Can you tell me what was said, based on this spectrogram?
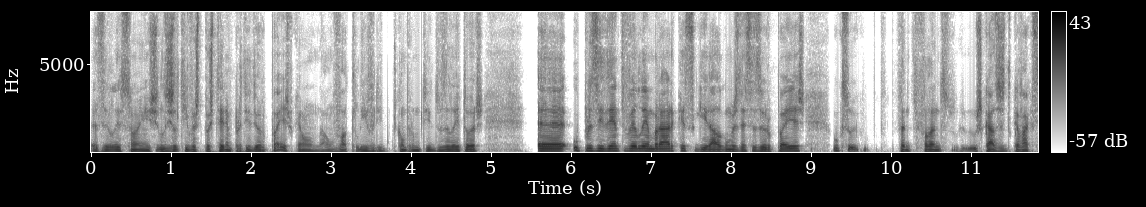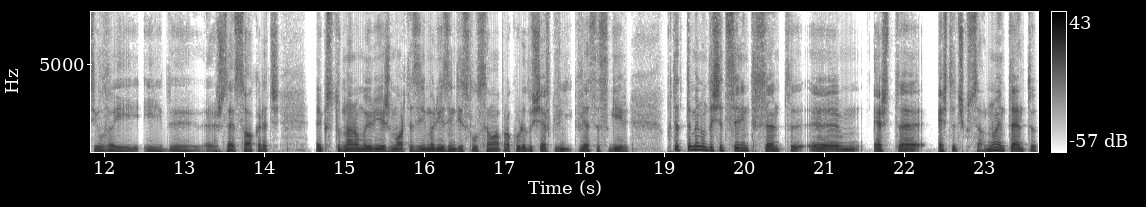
as eleições legislativas depois de terem partido europeias, porque é um, há um voto livre e descomprometido dos eleitores. Uh, o presidente veio lembrar que a seguir a algumas dessas europeias, o que, portanto, falando os casos de Cavaco Silva e, e de eh, José Sócrates, eh, que se tornaram maiorias mortas e maiorias em dissolução à procura do chefe que, viesse a seguir. Portanto, também não deixa de ser interessante uh, esta, esta discussão. No entanto,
